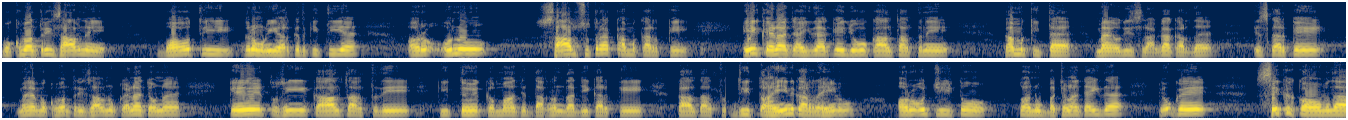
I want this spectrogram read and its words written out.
ਮੁੱਖ ਮੰਤਰੀ ਸਾਹਿਬ ਨੇ ਬਹੁਤ ਹੀ ਘਿਨਾਉਣੀ ਹਰਕਤ ਕੀਤੀ ਹੈ ਔਰ ਉਹਨੂੰ ਸਾਫ਼ ਸੁਥਰਾ ਕੰਮ ਕਰਕੇ ਇਹ ਕਹਿਣਾ ਚਾਹੀਦਾ ਕਿ ਜੋ ਅਕਾਲ ਤਖਤ ਨੇ ਕੰਮ ਕੀਤਾ ਮੈਂ ਉਹਦੀ ਸ਼ਲਾਘਾ ਕਰਦਾ ਇਸ ਕਰਕੇ ਮੈਂ ਮੁੱਖ ਮੰਤਰੀ ਸਾਹਿਬ ਨੂੰ ਕਹਿਣਾ ਚਾਹੁੰਦਾ ਕਿ ਤੁਸੀਂ ਅਕਾਲ ਤਖਤ ਦੇ ਕੀਤੇ ਹੋਏ ਕੰਮਾਂ 'ਚ ਦਖਲਅੰਦਾਜ਼ੀ ਕਰਕੇ ਅਕਾਲ ਤਖਤ ਦੀ ਤਾਹੀਨ ਕਰ ਰਹੇ ਹੋ ਔਰ ਉਹ ਚੀਜ਼ ਤੋਂ ਤੁਹਾਨੂੰ ਬਚਣਾ ਚਾਹੀਦਾ ਕਿਉਂਕਿ ਸਿੱਖ ਕੌਮ ਦਾ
